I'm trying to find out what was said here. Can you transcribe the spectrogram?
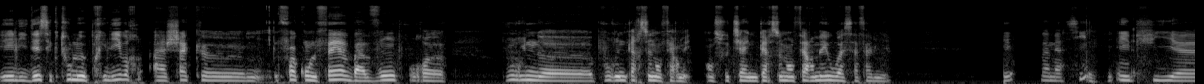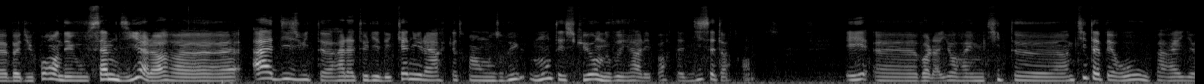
et l'idée, c'est que tout le prix libre, à chaque fois qu'on le fait, bah, vont pour, pour, une, pour une personne enfermée, en soutien à une personne enfermée ou à sa famille. Bah merci. Et puis euh, bah, du coup rendez-vous samedi alors euh, à 18h à l'atelier des canulars 91 rue Montesquieu. On ouvrira les portes à 17h30. Et euh, voilà, il y aura une petite, un petit apéro où pareil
